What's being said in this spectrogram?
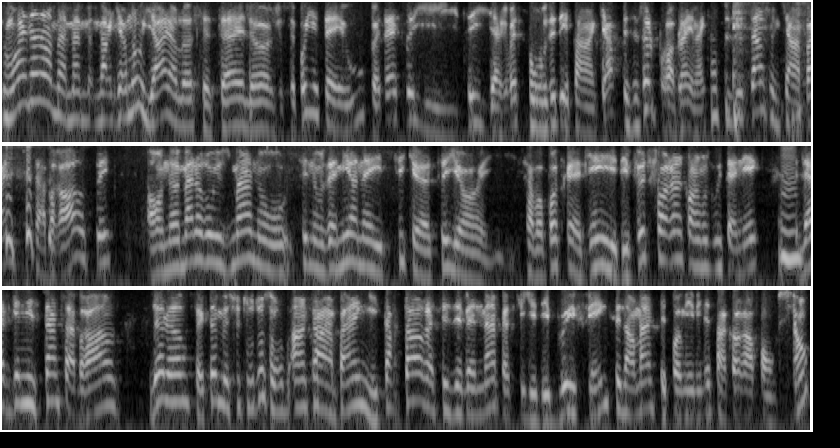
Oui, non, non, Marc Garneau, hier, là, c'était, là, je sais pas, il était où. Peut-être, il, il arrivait de poser des pancartes. C'est ça le problème. Hein. Quand tu dans une campagne qui s'abrasse, on a malheureusement nos, nos amis en Haïti que ça va pas très bien. Il y a des feux de forêt en Colombie-Britannique. Mm. L'Afghanistan s'abrase. Là, là, fait que là, M. Trudeau en campagne, il tartare à ces événements parce qu'il y a des briefings. C'est normal, c'est le premier ministre encore en fonction.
